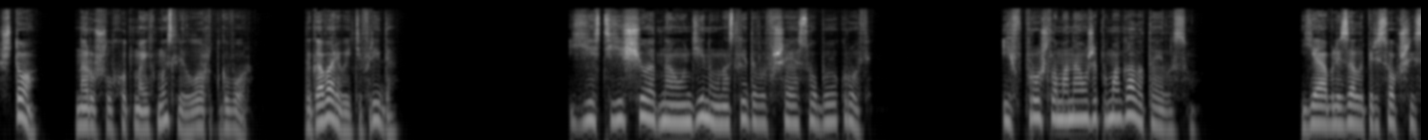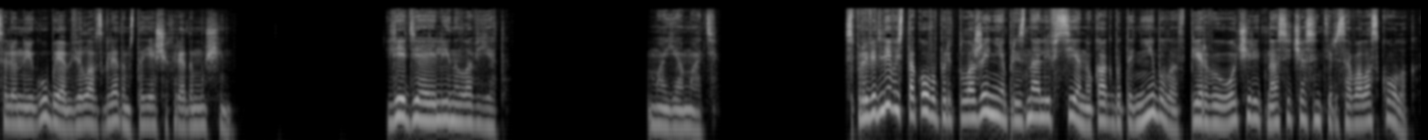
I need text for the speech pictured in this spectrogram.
«Что?» — нарушил ход моих мыслей лорд Гвор. «Договаривайте, Фрида». Есть еще одна Ундина, унаследовавшая особую кровь. И в прошлом она уже помогала Тайлосу. Я облизала пересохшие соленые губы и обвела взглядом стоящих рядом мужчин. Леди Айлина Лавьет. Моя мать. Справедливость такого предположения признали все, но как бы то ни было, в первую очередь нас сейчас интересовал осколок.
